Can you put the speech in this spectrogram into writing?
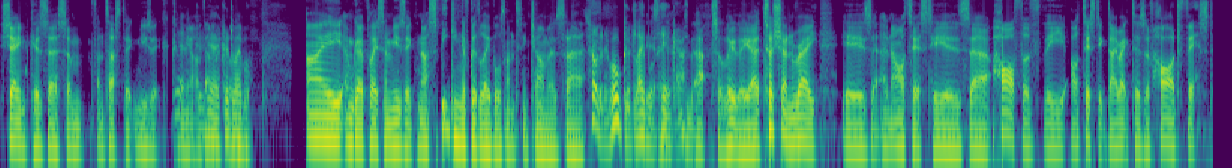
shame because there's some fantastic music coming yeah, out of that yeah, good label. I am going to play some music now. Speaking of good labels, Anthony Chalmers. Uh, Surely they're all good labels here, Gav. Absolutely. Uh, Tushan Ray is an artist. He is uh, half of the artistic directors of Hard Fist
